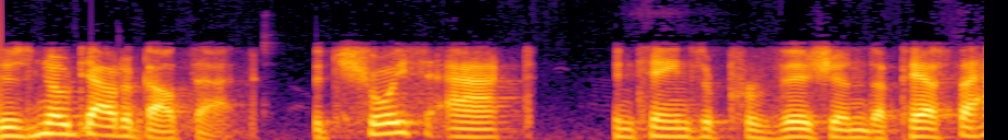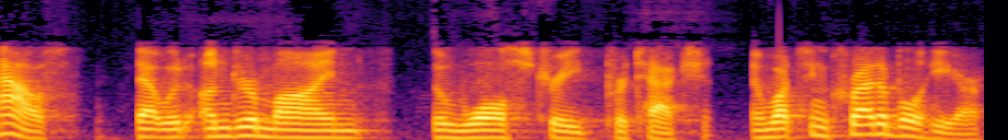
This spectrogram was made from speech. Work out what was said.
There's no doubt about that. The Choice Act contains a provision that passed the House that would undermine the Wall Street protection. And what's incredible here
